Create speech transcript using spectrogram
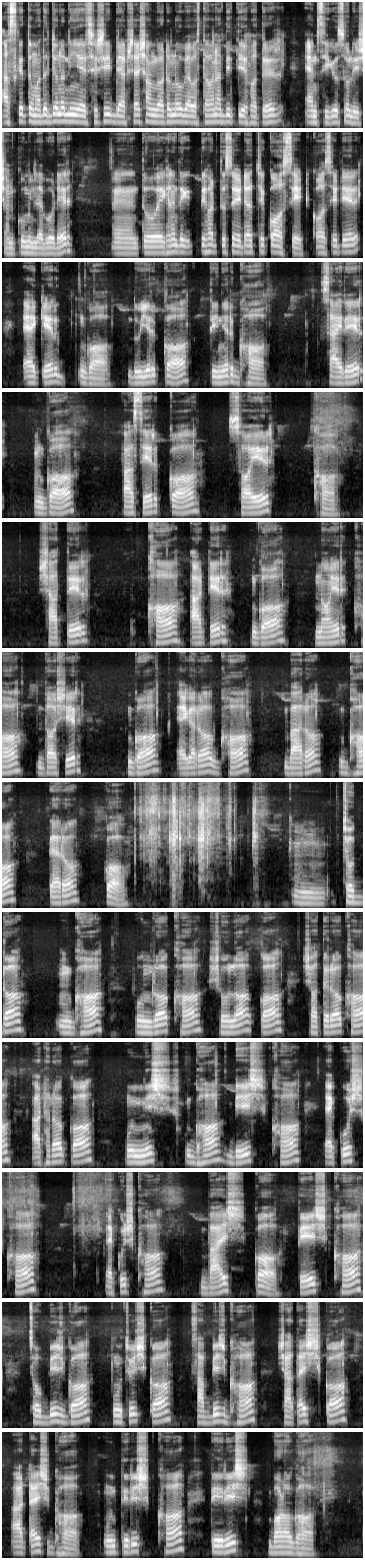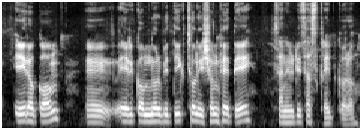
আজকে তোমাদের জন্য নিয়ে এসেছি ব্যবসায় সংগঠন ও ব্যবস্থাপনা দ্বিতীয় পত্রের এমসিকিউ সলিউশন কুমিল্লা বোর্ডের। তো এখানে দেখতে পারতেছো এটা হচ্ছে ক সেট। ক সেটের একের গ, দুইয়ের ক, তিনের ঘ, চারের গ, পাঁচের ক, ছয়ের খ, সাতের খ, আটের গ, নয়ের খ, দশের গ, এগারো ঘ, বারো ঘ তেরো ক। চোদ্দ ঘ, পনেরো, খ, ষোলো, ক, সতেরো, খ, আঠারো, ক, উনিশ, ঘ, বিশ, খ, একুশ খ একুশ, খ, বাইশ, ক, তেইশ, খ, চব্বিশ, গ, পঁচিশ, ক, ছাব্বিশ, ঘ, সাতাইশ, ক আটাইশ ঘ, উনতিরিশ, খ, তিরিশ, বড় ঘ। এইরকম এরকম নর্বিতিক সলিউশন পেতে চ্যানেলটি সাবস্ক্রাইব করো।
